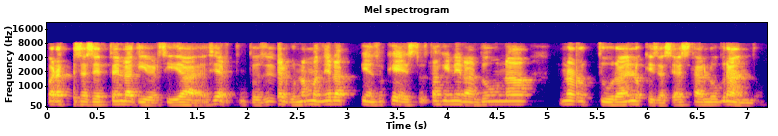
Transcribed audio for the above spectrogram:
para que se acepten las diversidades, ¿cierto? Entonces, de alguna manera, pienso que esto está generando una, una ruptura en lo que ya se está logrando.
